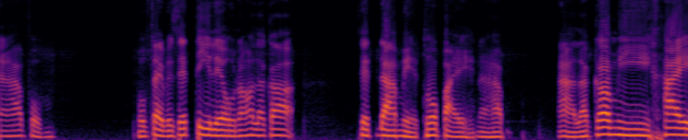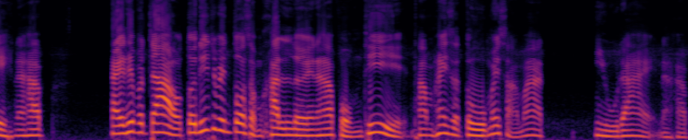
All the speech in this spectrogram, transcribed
นะครับ ผม ผมใส่เป็นเซตตีเร็วเนาะแล้วก็ เซตดาเมจทั่วไปนะครับ อ่าแล้วก็มีไข่นะครับไข่เทพเจ้า ตัวนี้จะเป็นตัวสำคัญเลยนะครับผมที่ทำให้ศัตรูไม่สามารถฮิวได้นะครับ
